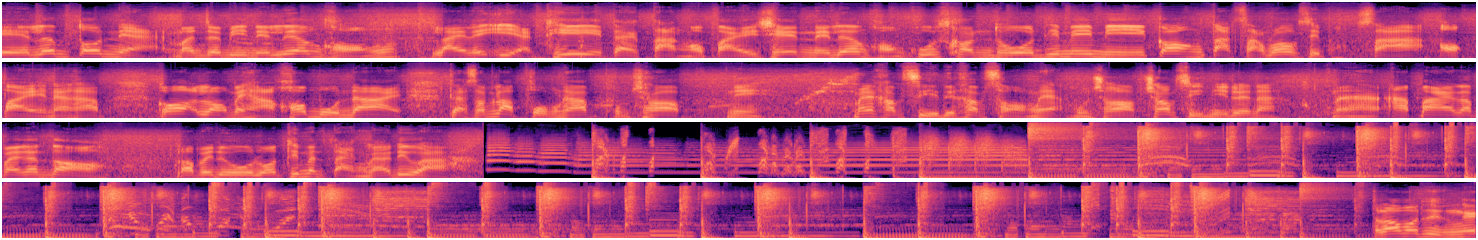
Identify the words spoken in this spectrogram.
ย์เริ่มต้นเนี่ย มันจะมีในเรื่องของรายละเอียดที่แตกต่างออกไป เช่นในเรื่องของคูสคอนโทรลที่ไม่มีกล้องตัด 360องศาออกไปนะครับ ก็ลองไปหาข้อมูลได้ แต่สำหรับผมครับ ผมชอบนี่ ไม่ขับสีหรือขับสองเนี่ยผมชอบชอบสีนี้ด้วยนะนะฮะอะไปเราไปกันต่อ เราไปดูรถที่มันแต่งแล้วดีกว่า มาถึงใน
